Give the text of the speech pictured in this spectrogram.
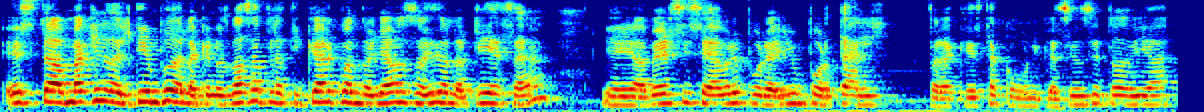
esta máquina del tiempo de la que nos vas a platicar cuando hayamos oído la pieza, y a ver si se abre por ahí un portal para que esta comunicación sea todavía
